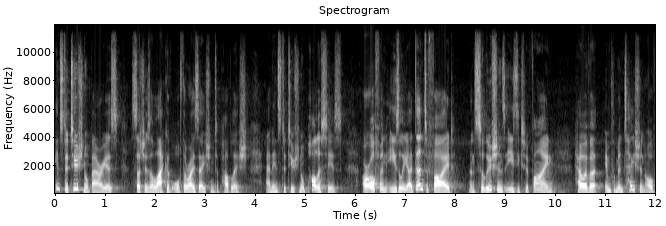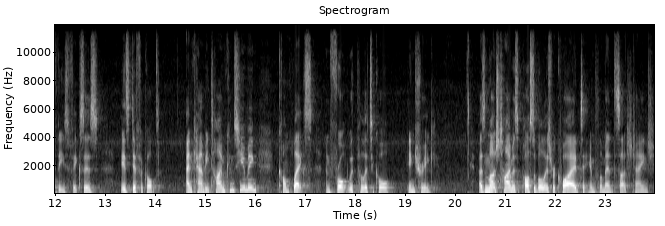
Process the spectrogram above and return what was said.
Institutional barriers, such as a lack of authorization to publish and institutional policies, are often easily identified and solutions easy to find. However, implementation of these fixes is difficult and can be time consuming, complex and fraught with political intrigue. As much time as possible is required to implement such change.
